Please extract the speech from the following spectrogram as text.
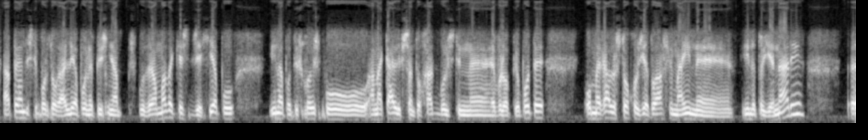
απέναντι στην Πορτογαλία που είναι επίσης μια σπουδαία ομάδα και στην Τσεχία που είναι από τις χώρες που ανακάλυψαν το handball στην ε, Ευρώπη. Οπότε ο μεγάλος στόχος για το άθλημα είναι, είναι το Γενάρη ε,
